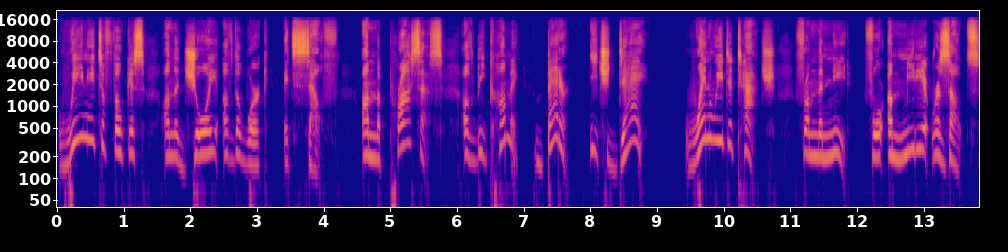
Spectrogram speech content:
We need to focus on the joy of the work itself, on the process of becoming better each day. When we detach from the need for immediate results,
